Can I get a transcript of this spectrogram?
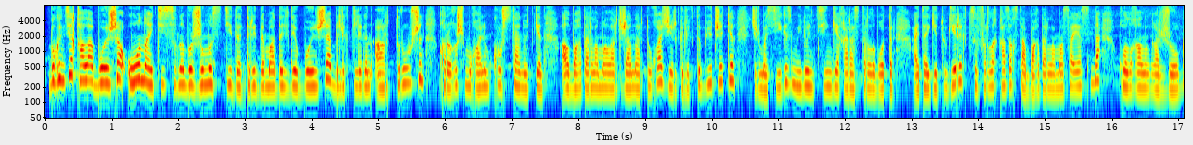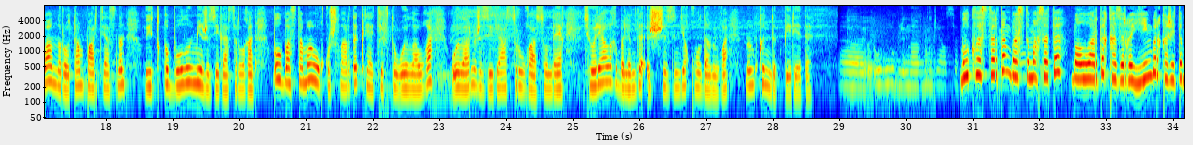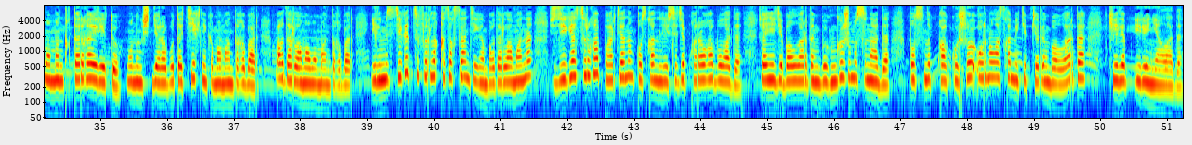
Бүгінде қала бойынша 10 IT сыныбы жұмыс істейді. 3D модельдеу бойынша біліктілігін арттыру үшін 43 мұғалім курстан өткен. Ал бағдарламаларды жаңартуға жергілікті бюджеттен 28 миллион теңге қарастырылып отыр. Айта кету керек, цифрлы Қазақстан бағдарламасы аясында қолға алынған жоба Нұр Отан партиясының ұйытқы болуымен жүзеге асырылған. Бұл бастама оқушыларды креативті ойлауға, ойларын жүзеге асыруға, сондай-ақ теориялық білімді іс жүзінде қолдануға мүмкіндік береді. Бұл класстардың басты мақсаты балаларды қазіргі ең бір қажетті мамандықтарға үйрету. Оның ішінде робототехника мамандығы бар бағдарлама мамандығы бар. Еліміздегі цифрлы қазақстан деген бағдарламаны жүзеге асыруға партияның қосқан үлесі деп қарауға болады. Және де балалардың бүгінгі жұмысы ұнады бұл сыныпқа көрші орналасқан мектептердің балалары да келіп үйрене алады.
